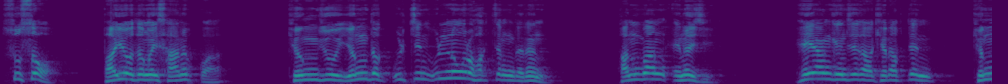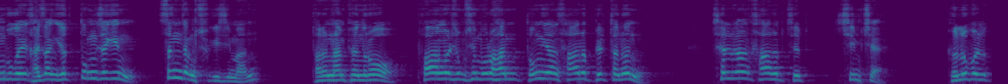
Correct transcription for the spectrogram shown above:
수소, 바이오 등의 산업과 경주, 영덕, 울진, 울릉으로 확장되는 관광 에너지, 해양 경제가 결합된 경북의 가장 역동적인 성장축이지만 다른 한편으로 포항을 중심으로 한 동해안 산업 벨트는 철강 산업 재- 침체, 글로벌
